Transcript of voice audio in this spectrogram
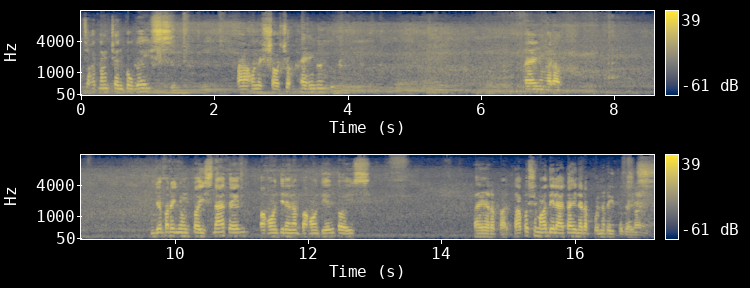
Sakit ng tiyan ko guys. Para ako na-shosho. Ayun. Ayan yung harap. Diyan pa rin yung toys natin. Pakunti na ng pakunti yung toys. Ay, harapan. Tapos yung mga dilata, hinarap ko na rito guys.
